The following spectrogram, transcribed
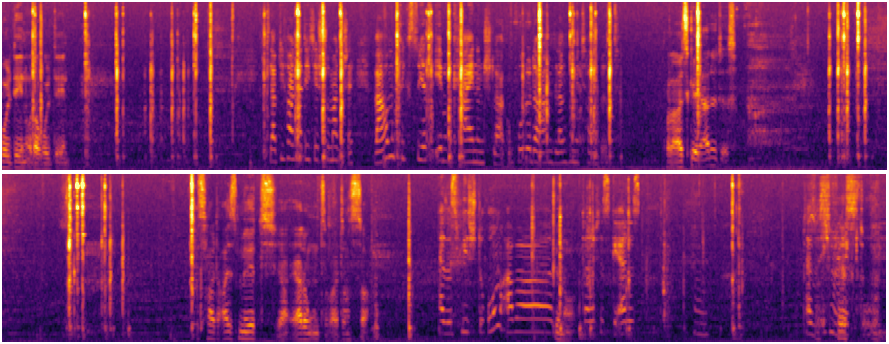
hol den oder hol den. Ich glaube, die Frage hatte ich dir schon mal gestellt. Warum kriegst du jetzt eben keinen Schlag, obwohl du da am blanken Metall bist? Weil alles geerdet ist. Ist halt alles mit ja, Erdung und so weiter. So, Also es fließt Strom, aber genau. dadurch, dass es geerdet ist. hm. Also ich nur fest Elektro. und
